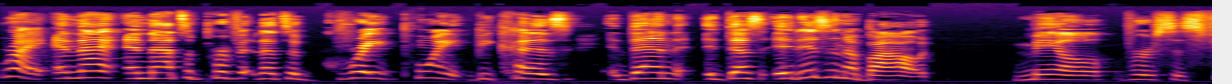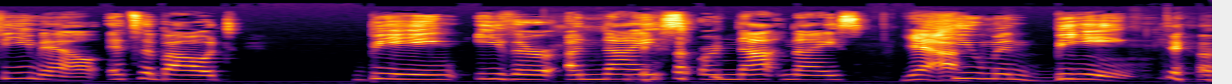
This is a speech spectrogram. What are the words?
Right, and that and that's a perfect that's a great point because then it does it isn't about male versus female. It's about being either a nice or not nice Yeah. human being. Yeah.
